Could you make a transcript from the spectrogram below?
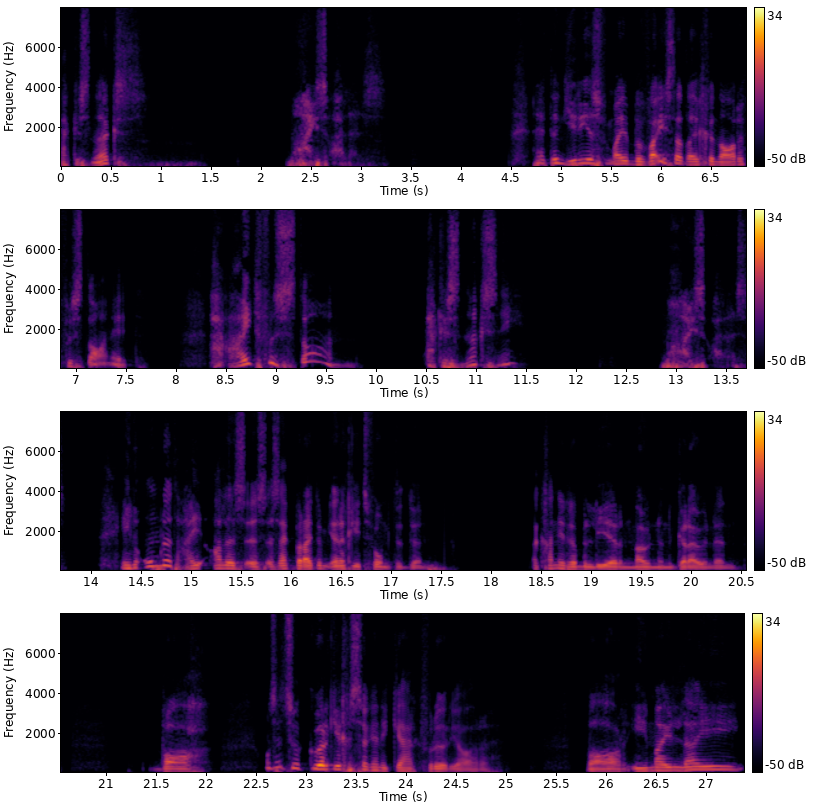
ek is niks. Maar hy's alles. En ek dink hierdie is vir my 'n bewys dat hy genade verstaan het. Hy, hy het verstaan. Ek is niks nie. Maar hy's alles. En omdat hy alles is, is ek bereid om enigiets vir hom te doen. Ek gaan nie rebelleer en moan en groan en waar ons het so 'n koortjie gesing in die kerk vroeër jare. Waar U my lei,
